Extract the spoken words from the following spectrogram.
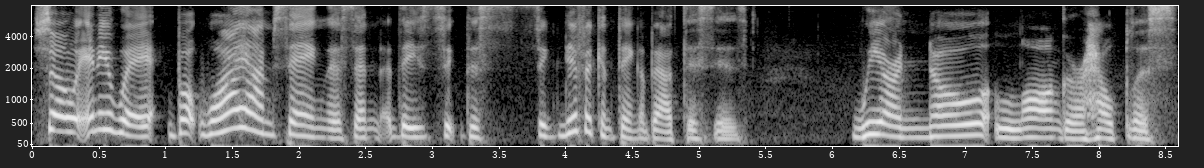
So anyway, but why I'm saying this and the, the significant thing about this is we are no longer helpless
